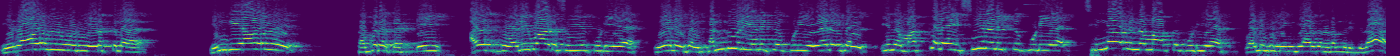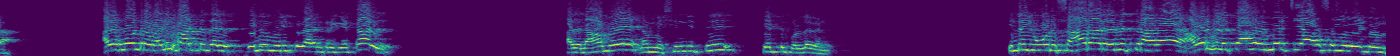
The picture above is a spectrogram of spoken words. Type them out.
ஏதாவது ஒரு இடத்துல எங்கேயாவது கபரை கட்டி அதற்கு வழிபாடு செய்யக்கூடிய வேலைகள் கந்தூரி எடுக்கக்கூடிய வேலைகள் இந்த மக்களை சீரழிக்கக்கூடிய சின்னாபின்னமாக்கக்கூடிய வழிகள் எங்கேயாவது நடந்திருக்குதா? அது போன்ற வழிகாட்டுதல் எதுவும் இருக்குதா என்று கேட்டால் அது நாமே நம்மை சிந்தித்து கேட்டுக்கொள்ள வேண்டும். இன்றைக்கு ஒரு சாரார் எதிர்க்கிறாங்க அவர்களுக்காக விமர்சையாக செய்ய வேண்டும்?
